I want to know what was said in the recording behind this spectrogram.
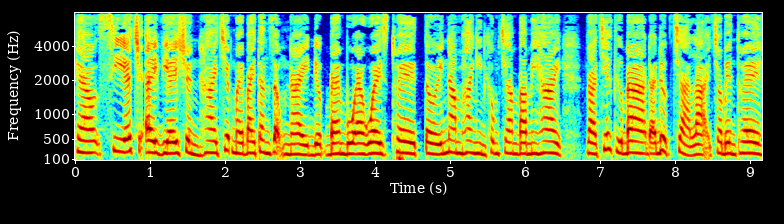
Theo CH Aviation, hai chiếc máy bay thân rộng này được Bamboo Airways thuê tới năm 2032 và chiếc thứ ba đã được trả lại cho bên thuê.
